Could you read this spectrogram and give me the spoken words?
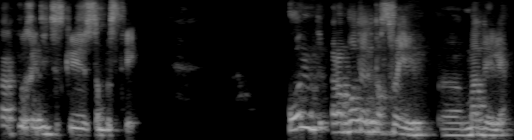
как выходить из кризиса быстрее. Он работает по своей модели.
